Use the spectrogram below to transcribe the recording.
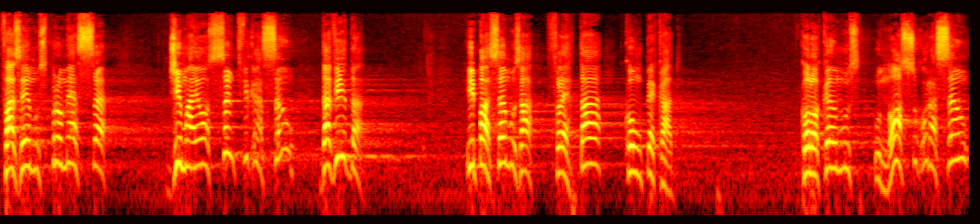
Fazemos promessa de maior santificação da vida e passamos a flertar com o pecado. Colocamos o nosso coração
